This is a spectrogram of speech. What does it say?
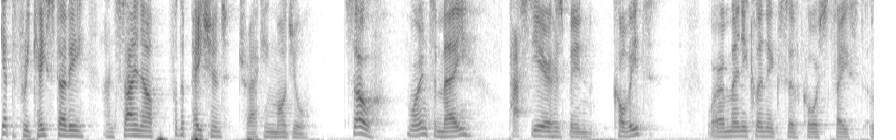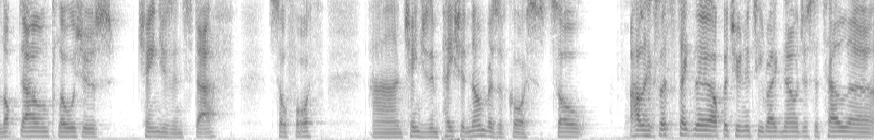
get the free case study, and sign up for the patient tracking module. So, we're into May. Past year has been COVID, where many clinics, of course, faced lockdown, closures, changes in staff, so forth, and changes in patient numbers, of course. So, Alex, let's take the opportunity right now just to tell uh,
